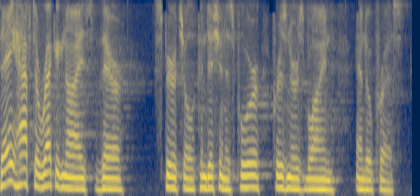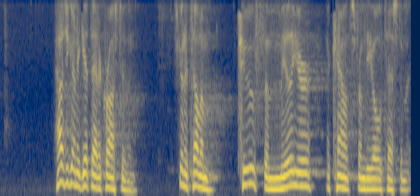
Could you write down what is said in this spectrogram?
They have to recognize their spiritual condition as poor prisoners, blind, and oppressed. How's he going to get that across to them? He's going to tell them two familiar accounts from the Old Testament.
